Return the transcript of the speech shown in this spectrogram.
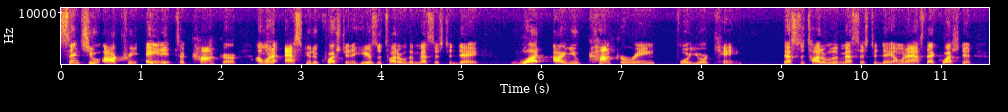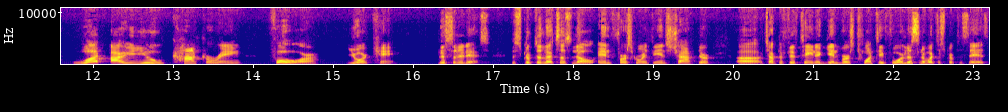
Since you are created to conquer, I want to ask you the question, and here's the title of the message today What are you conquering for your king? That's the title of the message today. I want to ask that question. What are you conquering for your king? Listen to this. The scripture lets us know in 1 Corinthians chapter uh, chapter 15 again verse 24. Listen to what the scripture says.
